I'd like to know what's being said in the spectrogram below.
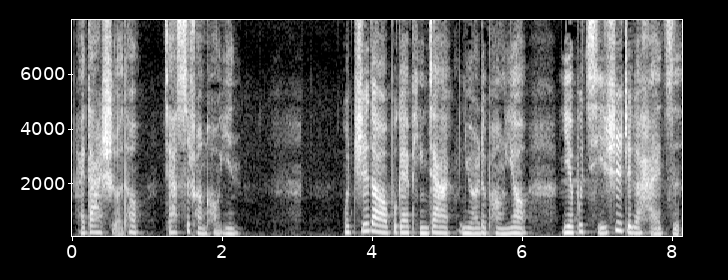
还大舌头加四川口音。我知道不该评价女儿的朋友，也不歧视这个孩子。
